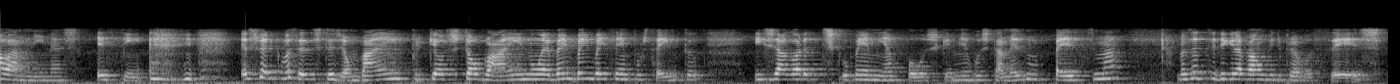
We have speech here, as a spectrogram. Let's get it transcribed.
Olá meninas, é assim, eu espero que vocês estejam bem, porque eu estou bem, não é bem, bem, bem 100%, e já agora desculpem a minha voz, que a minha voz está mesmo péssima, mas eu decidi gravar um vídeo para vocês,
